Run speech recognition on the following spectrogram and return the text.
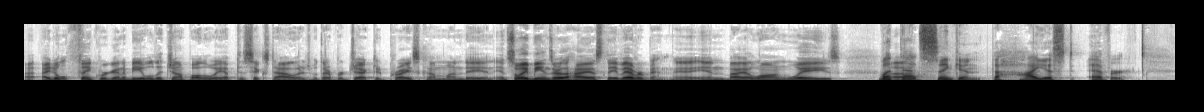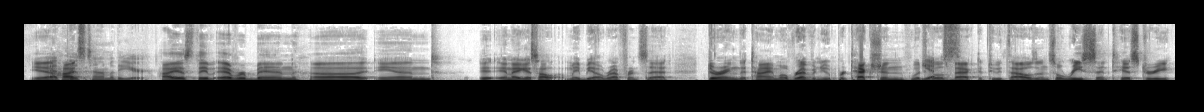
I don't think we're going to be able to jump all the way up to six dollars with our projected price come Monday. And, and soybeans are the highest they've ever been, and by a long ways. Let uh, that sink in. The highest ever. Yeah, at high, this time of the year, highest they've ever been, uh, and and I guess I'll maybe I'll reference that during the time of revenue protection, which yes. goes back to 2000. So recent history,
